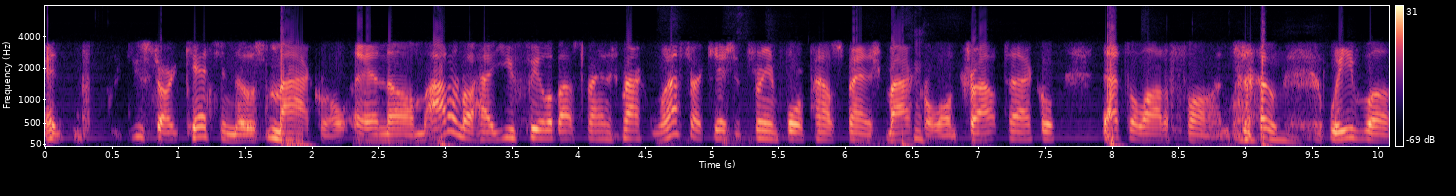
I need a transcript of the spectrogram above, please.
and you start catching those mackerel. And um, I don't know how you feel about Spanish mackerel. When I start catching three and four pound Spanish mackerel on trout tackle, that's a lot of fun. So we've uh,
